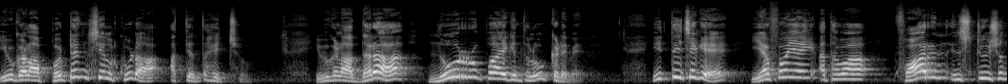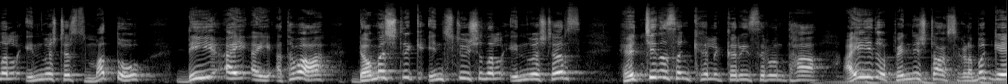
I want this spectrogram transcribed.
ಇವುಗಳ ಪೊಟೆನ್ಷಿಯಲ್ ಕೂಡ ಅತ್ಯಂತ ಹೆಚ್ಚು. ಇವುಗಳ ದರ ನೂರು ರೂಪಾಯಿಗಿಂತಲೂ ಕಡಿಮೆ. ಇತ್ತೀಚೆಗೆ ಎಫ್ ಐ ಐ ಅಥವಾ ಫಾರಿನ್ ಇನ್ಸ್ಟಿಟ್ಯೂಷನಲ್ ಇನ್ವೆಸ್ಟರ್ಸ್ ಮತ್ತು ಡಿ ಐ ಐ ಅಥವಾ ಡೊಮೆಸ್ಟಿಕ್ ಇನ್ಸ್ಟಿಟ್ಯೂಷನಲ್ ಇನ್ವೆಸ್ಟರ್ಸ್ ಹೆಚ್ಚಿನ ಸಂಖ್ಯೆಯಲ್ಲಿ ಖರೀದಿಸಿರುವಂತಹ ಐದು ಪೆನ್ ಸ್ಟಾಕ್ಸ್ಗಳ ಬಗ್ಗೆ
